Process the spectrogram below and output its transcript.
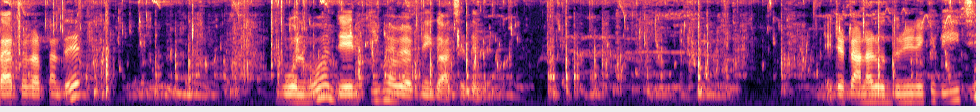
তারপর আপনাদের বলব যে কীভাবে আপনি গাছে দেবেন। এটা টানা রোদ্দুরি রেখে দিয়েছি।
